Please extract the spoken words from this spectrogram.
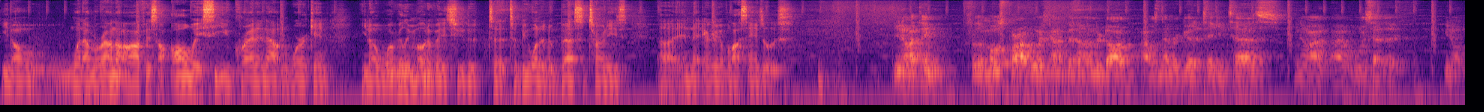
you know, when I'm around the office, I always see you grinding out and working. You know, what really motivates you to, to, to be one of the best attorneys uh, in the area of Los Angeles? You know, I think for the most part, I've always kind of been an underdog. I was never good at taking tests. You know, I, I always had to, you know,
